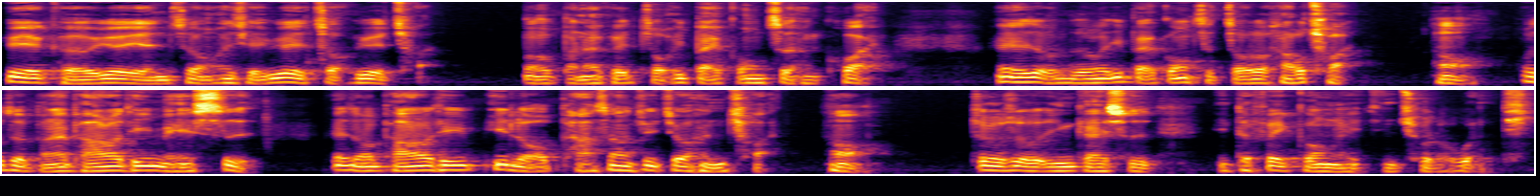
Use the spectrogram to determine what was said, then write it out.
越咳越严重，而且越走越喘。哦本来可以走一百公尺很快，那种什么一百公尺走得好喘哦，或者本来爬楼梯没事，那怎么爬楼梯一楼爬上去就很喘哦，这个时候应该是你的肺功能已经出了问题。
